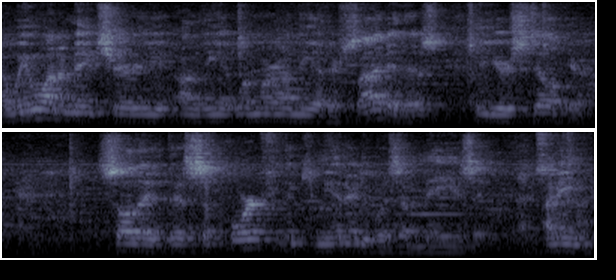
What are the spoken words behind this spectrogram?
and we want to make sure you, on the when we're on the other side of this that you're still here. So the, the support from the community was amazing. That's I mean,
